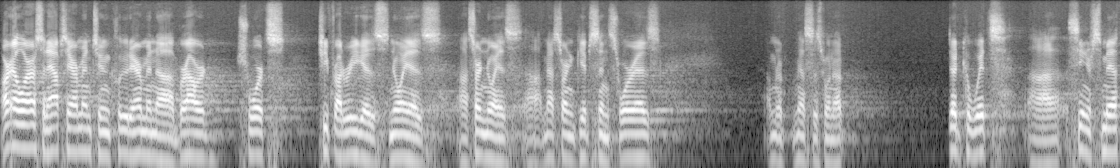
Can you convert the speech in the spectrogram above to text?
Our LRS and APS airmen, to include Airman uh, Broward, Schwartz, Chief Rodriguez, Noyes, uh, Sergeant Noyes, uh, Master Sergeant Gibson, Suarez. I'm going to mess this one up. Dudkowitz, uh, Senior Smith,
